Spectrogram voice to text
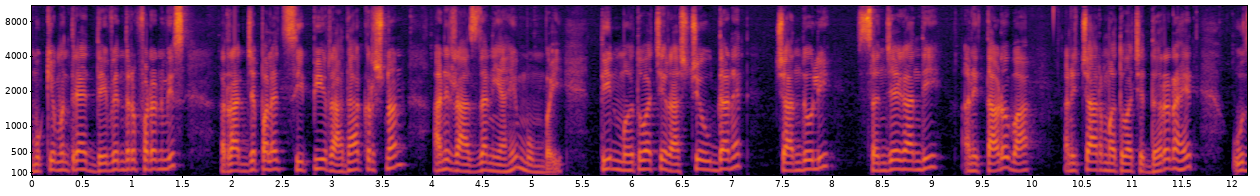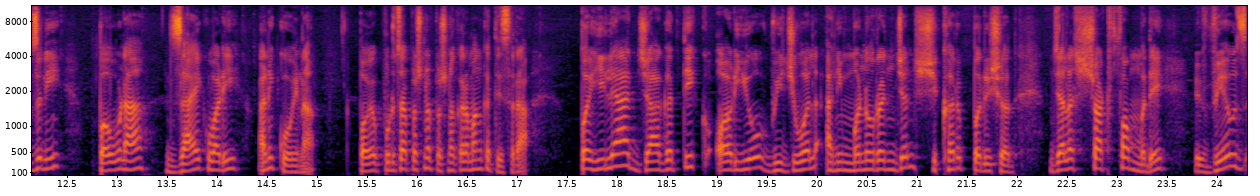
मुख्यमंत्री आहेत देवेंद्र फडणवीस राज्यपाल आहेत सी पी राधाकृष्णन आणि राजधानी आहे मुंबई. तीन महत्त्वाचे राष्ट्रीय उद्यान आहेत चांदोली संजय गांधी आणि ताडोबा आणि चार महत्त्वाचे धरण आहेत उजनी पवना जायकवाडी आणि कोयना. प पुढचा प्रश्न प्रश्न क्रमांक तिसरा. पहिल्या जागतिक ऑडिओ व्हिज्युअल आणि मनोरंजन शिखर परिषद ज्याला शॉर्ट फॉर्ममध्ये वेव्ज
